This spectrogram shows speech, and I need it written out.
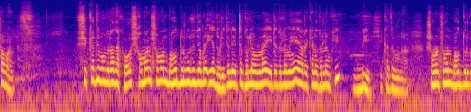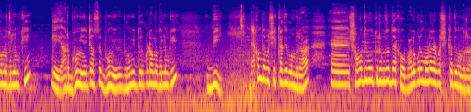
সমান। শিক্ষার্থী বন্ধুরা, দেখো, সমান সমান বাহুর দুর্গ যদি আমরা এ ধরি, তাহলে এটা ধরলাম আমরা এটা ধরলাম এ আর এখানে ধরলাম কি? বি শিক্ষার্থী বন্ধুরা। সমান সমান বাহুর দৈর্ঘ্য আমরা ধরলাম কি? এ আর ভূমি, এটা হচ্ছে ভূমি, ওই ভূমির দুর্গটা আমরা ধরলাম কি? বি। এখন দেখো শিক্ষার্থী বন্ধুরা সমদ্বিবাহু ত্রিভুজ দেখো, ভালো করে মনে রাখবে শিক্ষার্থী বন্ধুরা,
